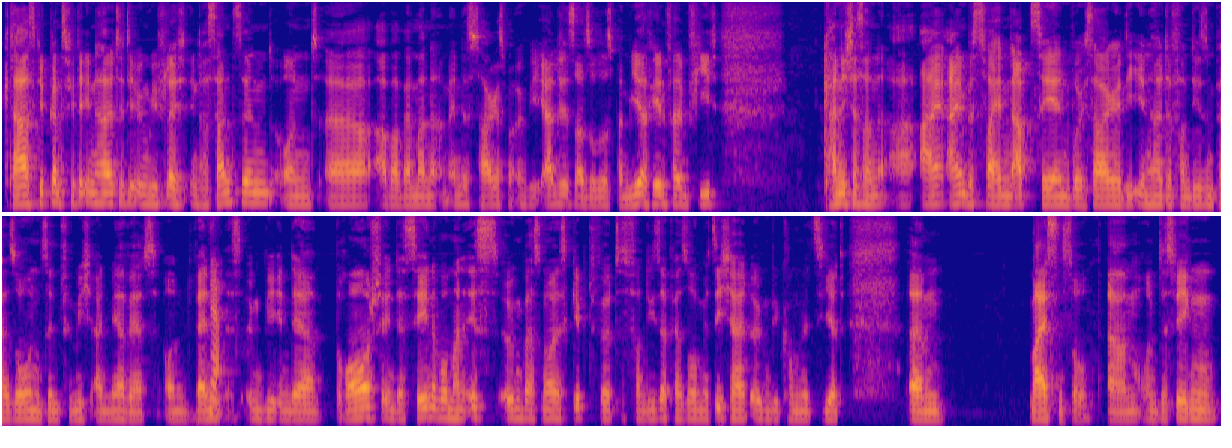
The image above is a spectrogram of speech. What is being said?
klar, es gibt ganz viele Inhalte, die irgendwie vielleicht interessant sind und äh, aber wenn man am Ende des Tages mal irgendwie ehrlich ist, also das ist bei mir auf jeden Fall im Feed, kann ich das an ein, ein, bis zwei Händen abzählen, wo ich sage, die Inhalte von diesen Personen sind für mich ein Mehrwert. Und wenn ja. es irgendwie in der Branche, in der Szene, wo man ist, irgendwas Neues gibt, wird es von dieser Person mit Sicherheit irgendwie kommuniziert. Ähm, meistens so. Ähm, und deswegen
